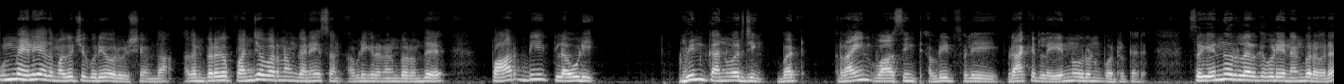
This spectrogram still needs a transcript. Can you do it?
உண்மையிலேயே அது மகிழ்ச்சிக்குரிய ஒரு விஷயம்தான். அதன் பிறகு பஞ்சவர்ணம் கணேசன் அப்படிங்கிற நண்பர் வந்து partly cloudy wind converging but rain wasn't அப்படின்னு சொல்லி ப்ராக்கெட்டில் எண்ணூறுன்னு போட்டிருக்காரு. ஸோ எண்ணூரில் இருக்கக்கூடிய நண்பர் அவர்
